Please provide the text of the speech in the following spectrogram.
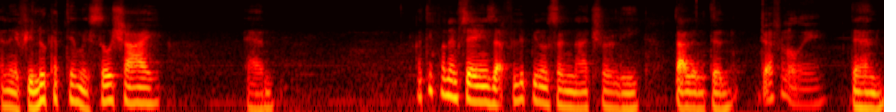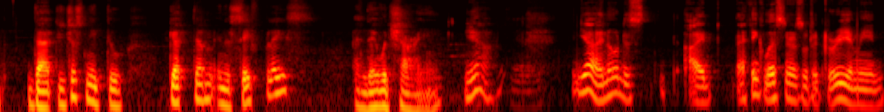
And if you look at him, he's so shy. And I think what I'm saying is that Filipinos are naturally talented. Definitely. And that you just need to get them in a safe place and they would shine. Yeah. Yeah, I noticed I I think listeners would agree. I mean,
